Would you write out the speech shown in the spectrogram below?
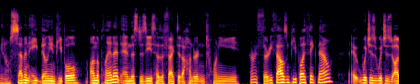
you know seven eight billion people on the planet, and this disease has affected 120 130,000 people I think now, eh, which is which is uh,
